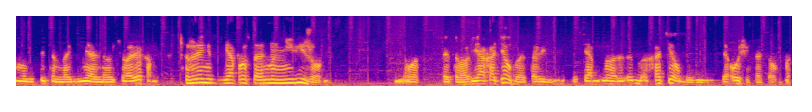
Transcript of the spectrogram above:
ну, действительно гениального человека. К сожалению, я просто ну, не вижу вот этого. Я хотел бы это видеть. Я ну, хотел бы видеть. Я очень хотел бы.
